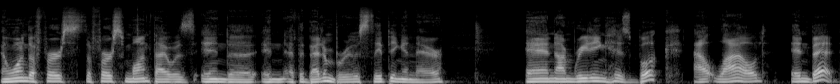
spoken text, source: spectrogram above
And one of the first the first month I was in the in at the bed and brew, sleeping in there, and I'm reading his book out loud in bed.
